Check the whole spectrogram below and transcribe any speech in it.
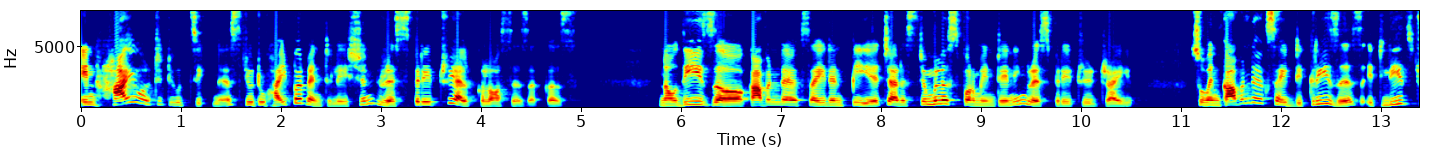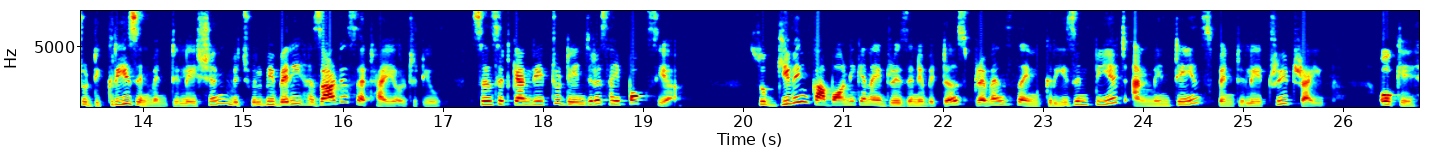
In high altitude sickness due to hyperventilation, respiratory alkalosis occurs. Now these uh, carbon dioxide and pH are a stimulus for maintaining respiratory drive. So when carbon dioxide decreases, it leads to decrease in ventilation which will be very hazardous at high altitude since it can lead to dangerous hypoxia. So giving carbonic anhydrase inhibitors prevents the increase in pH and maintains ventilatory drive. Okay,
